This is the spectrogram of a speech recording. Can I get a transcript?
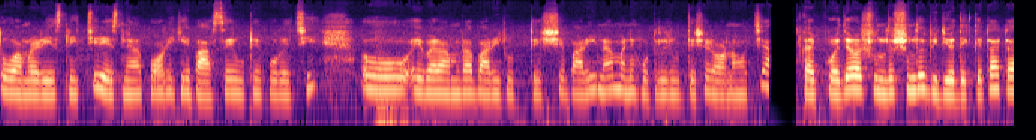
তো আমরা রেস্ট নিচ্ছি। রেস্ট নেওয়ার পরে গিয়ে বাসে উঠে পড়েছি। ও এবার আমরা বাড়ির উদ্দেশ্যে, বাড়ি না মানে হোটেলের উদ্দেশ্যে রওনা হচ্ছে। সাবস্ক্রাইব করে দেওয়া আর সুন্দর সুন্দর ভিডিও দেখতে। টাটা।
